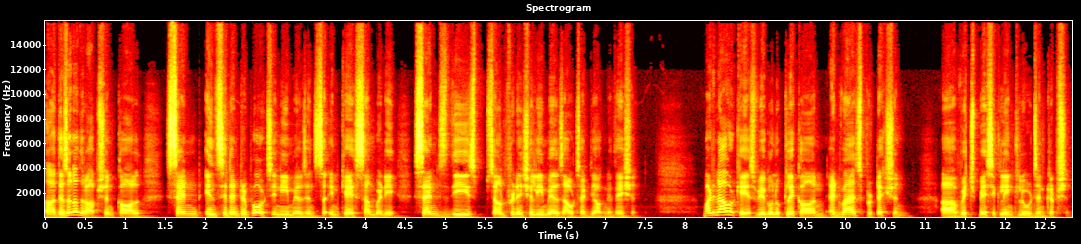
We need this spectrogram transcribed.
Uh, there's another option called send incident reports in emails in, in case somebody sends these confidential emails outside the organization. But in our case, we are going to click on advanced protection, uh, which basically includes encryption.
